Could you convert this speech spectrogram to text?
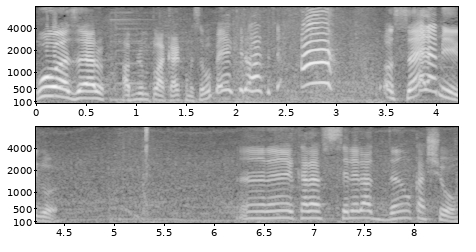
1 a 0 Abrindo o placar. Começamos bem aqui no Rocket. Ah! Ô, sério, amigo? Caralho, o cara é aceleradão, cachorro.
